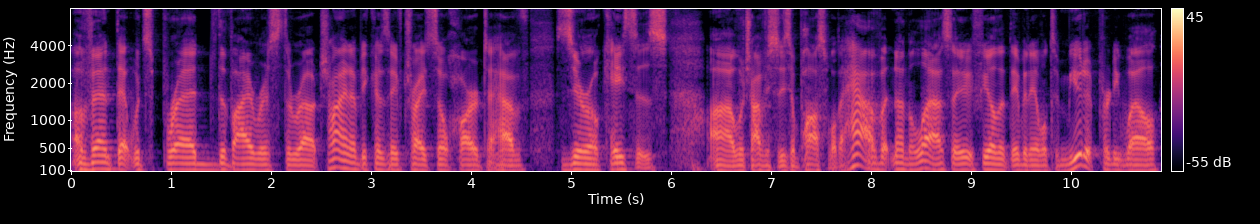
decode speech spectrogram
event that would spread the virus throughout China because they've tried so hard to have zero cases, uh, which obviously is impossible to have, but nonetheless, they feel that they've been able to mute it pretty well.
